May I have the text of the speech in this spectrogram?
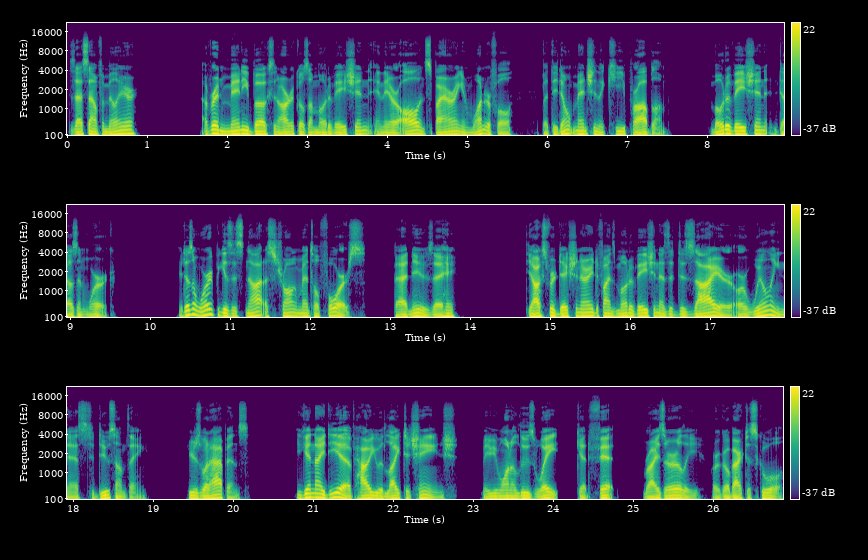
Does that sound familiar? I've read many books and articles on motivation, and they are all inspiring and wonderful, but they don't mention the key problem motivation doesn't work. It doesn't work because it's not a strong mental force. Bad news, eh? The Oxford Dictionary defines motivation as a desire or willingness to do something. Here's what happens you get an idea of how you would like to change. Maybe you want to lose weight, get fit, rise early, or go back to school.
